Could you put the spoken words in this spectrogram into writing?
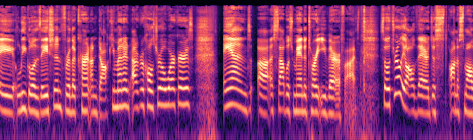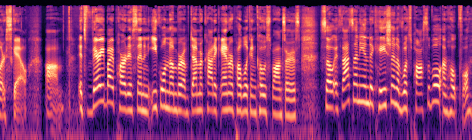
a legalization for the current undocumented agricultural workers and uh, establish mandatory e verify. So it's really all there, just on a smaller scale. Um, it's very bipartisan, an equal number of Democratic and Republican co sponsors. So if that's any indication of what's possible, I'm hopeful.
